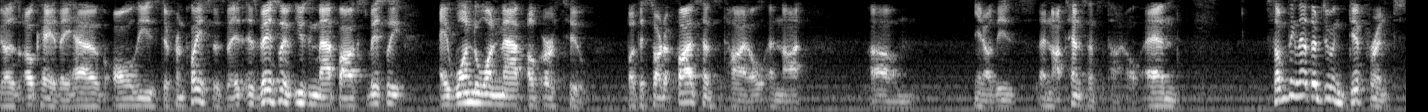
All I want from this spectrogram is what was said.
goes, okay, they have all these different places. It's basically using Mapbox, basically a one-to-one map of Earth 2, but they start at 5 cents a tile and not, um, you know, these, and not 10 cents a tile. And something that they're doing different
